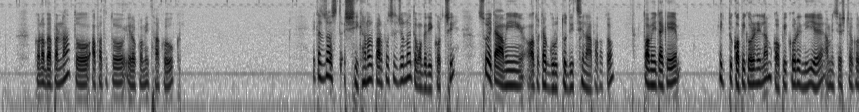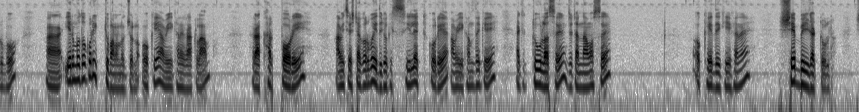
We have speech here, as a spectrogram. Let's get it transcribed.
কোনো ব্যাপার না, তো আপাতত এরকমই থাকুক। এটা জাস্ট শেখানোর পারপোসের জন্যই তোমাদের ই করছি। সো এটা আমি অতটা গুরুত্ব দিচ্ছি না আপাতত। তো আমি এটাকে একটু কপি করে নিলাম। কপি করে নিয়ে আমি চেষ্টা করব এর মতো করে একটু বানানোর জন্য। ওকে আমি এখানে রাখলাম। রাখার পরে আমি চেষ্টা করব এই দুটোকে সিলেক্ট করে আমি এখান থেকে একটা টুল আছে, যেটার নাম আছে ওকে দেখি এখানে shape builder tool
